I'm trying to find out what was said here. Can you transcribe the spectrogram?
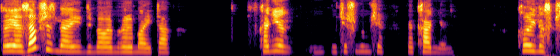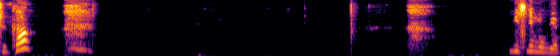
to ja zawsze znajdowałem Relmite'a. W kanion... Ucieszyłbym się na kanion. Kolejna skrzynka? Nic nie mówię.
